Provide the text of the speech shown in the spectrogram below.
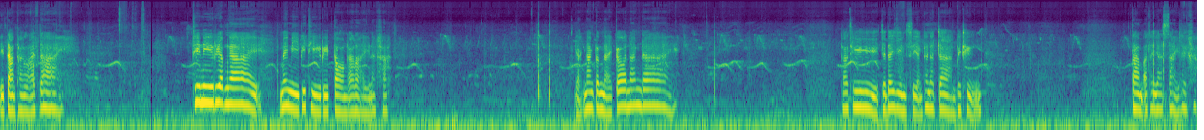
ติดตามทางไลฟ์ได้ ที่นี่เรียบง่ายไม่มีพิธีรีตองอะไรนะคะ อยากนั่งตรงไหนก็นั่งได้เท่าที่จะได้ยินเสียงท่านอาจารย์ไปถึง ตามอัธยาศัยเลยค่ะ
